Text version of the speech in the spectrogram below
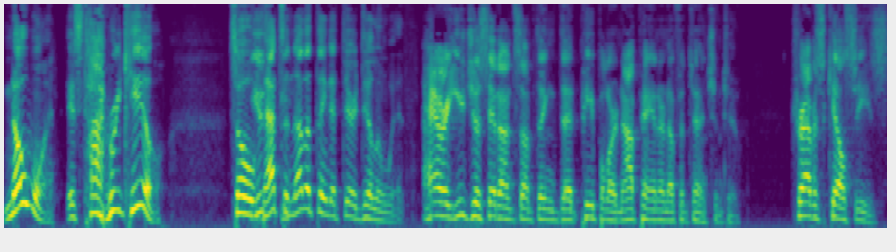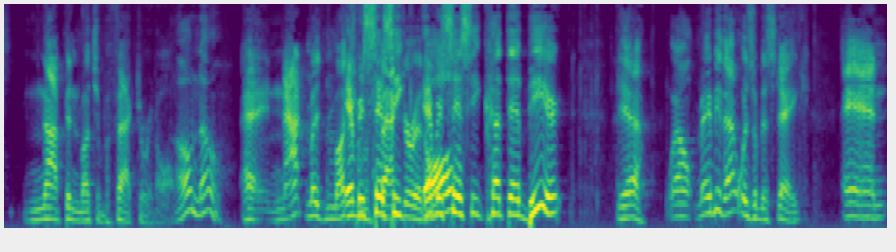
No one. It's Tyreek Hill. So you, that's another thing that they're dealing with. Harry, you just hit on something that people are not paying enough attention to. Travis Kelce's not been much of a factor at all. Oh no, uh, not much ever since he, at ever all. since he cut that beard. Yeah, well, maybe that was a mistake. And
